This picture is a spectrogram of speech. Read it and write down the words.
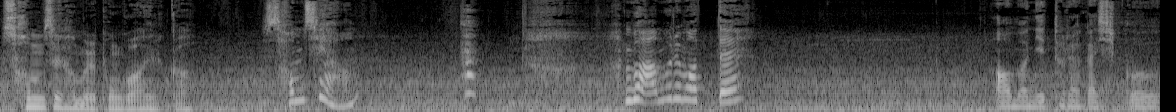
섬세함을 본 거 아닐까? 섬세함? 뭐 아무렴 어때? 어머니 돌아가시고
